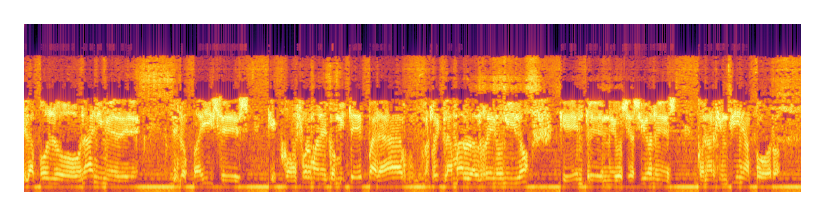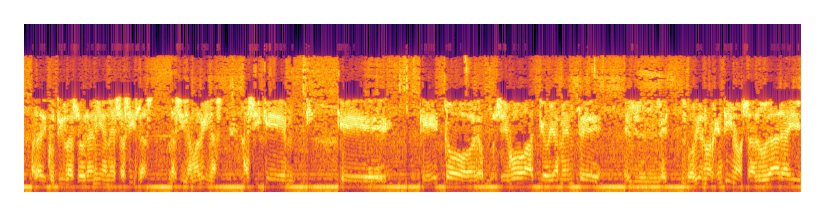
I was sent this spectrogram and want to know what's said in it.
el apoyo unánime de de los países que conforman el comité para reclamarle al Reino Unido que entre en negociaciones con Argentina por para discutir la soberanía en esas islas, las Islas Malvinas. Así que que, a que obviamente el, gobierno argentino saludara y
